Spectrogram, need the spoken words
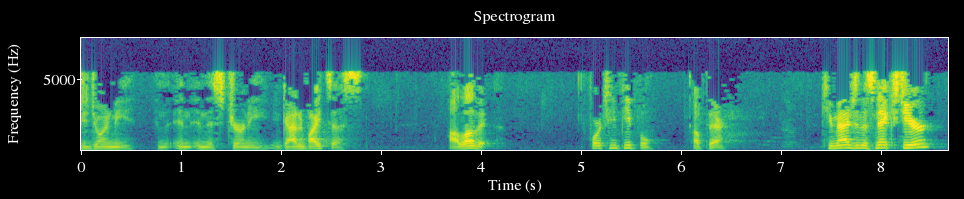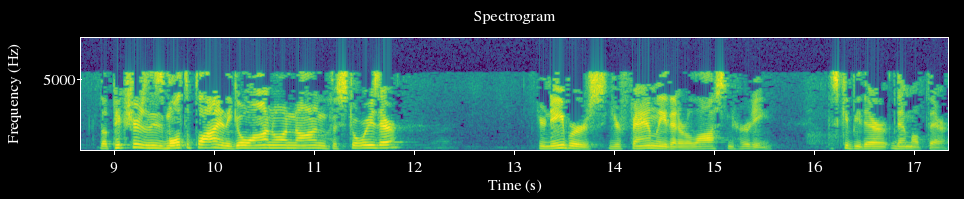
you join me in, in, in this journey? God invites us. I love it. 14 people up there. Can you imagine this next year? The pictures of these multiply and they go on and on and on. The stories there your neighbors, your family that are lost and hurting. This could be their, them up there.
